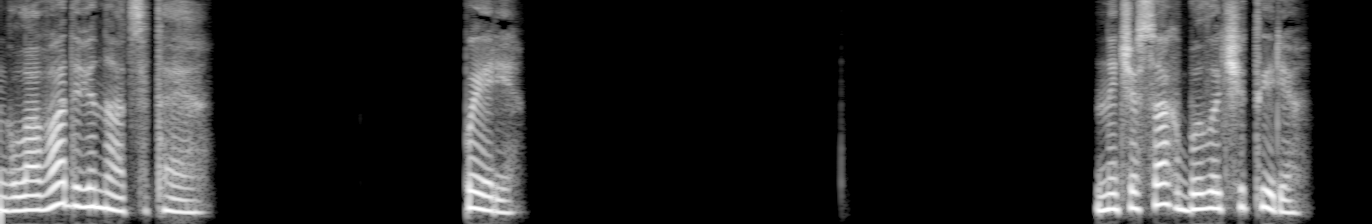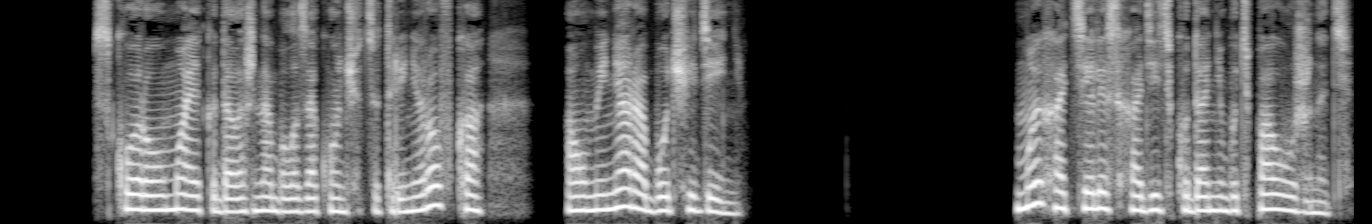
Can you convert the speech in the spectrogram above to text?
Глава двенадцатая. Перри. На часах было четыре. Скоро у Майка должна была закончиться тренировка, а у меня рабочий день. Мы хотели сходить куда-нибудь поужинать.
